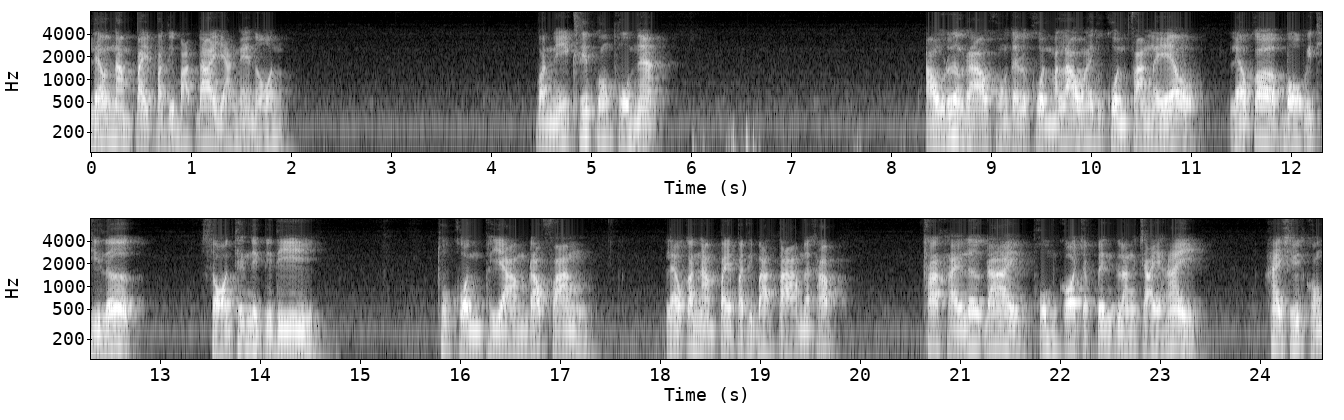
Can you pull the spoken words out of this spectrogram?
แล้วนำไปปฏิบัติได้อย่างแน่นอน วันนี้คลิปของผมเนี่ยเอาเรื่องราวของแต่ละคนมาเล่าให้ทุกคนฟังแล้ว แล้วก็บอกวิธีเลิก สอนเทคนิคดีๆ ทุกคนพยายามรับฟัง แล้วก็นำไปปฏิบัติตามนะครับ ถ้าใครเลิกได้ ผมก็จะเป็นกำลังใจให้ให้ชีวิตของ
